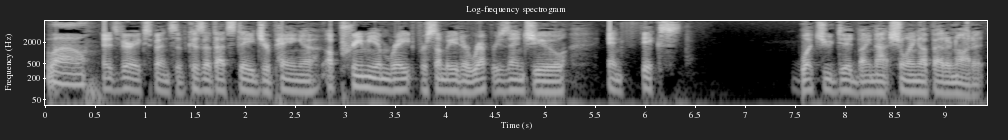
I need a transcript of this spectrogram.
Wow. And it's very expensive because at that stage you're paying a, a premium rate for somebody to represent you and fix what you did by not showing up at an audit.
